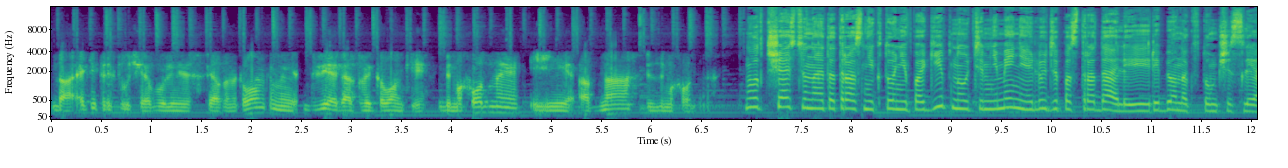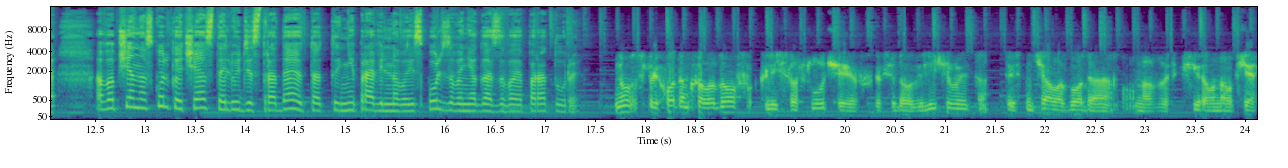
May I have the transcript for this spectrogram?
Да, эти три случая были связаны колонками. Две газовые колонки дымоходные и одна бездымоходная. Ну вот, к счастью, на этот раз никто не погиб, но тем не менее люди пострадали, и ребенок в том числе. А вообще, насколько часто люди страдают от неправильного использования газовой аппаратуры? Ну, с приходом холодов количество случаев, как всегда, увеличивается. То есть с начала года у нас зафиксировано вообще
